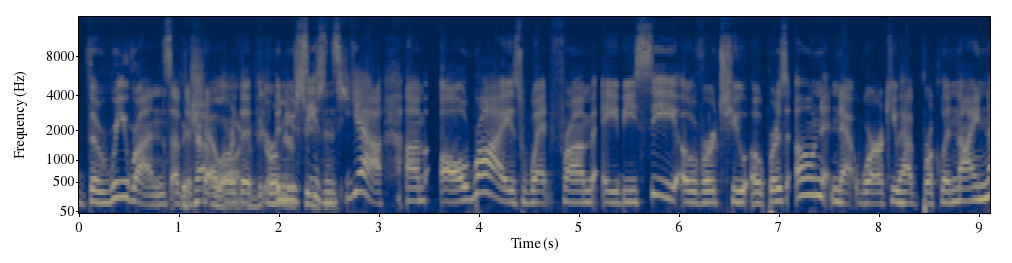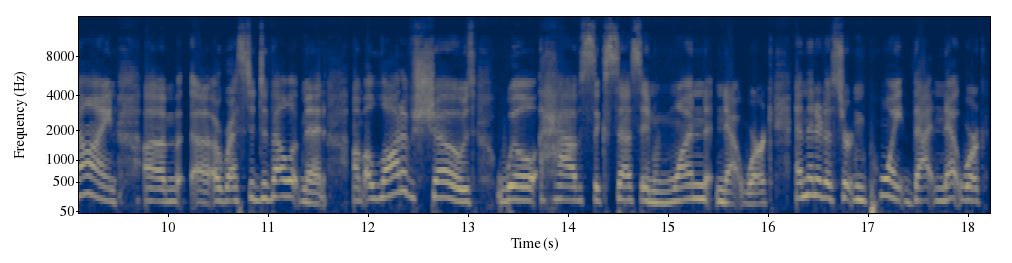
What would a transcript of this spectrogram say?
the reruns of the, the show or the, the, the new seasons. seasons. Yeah. Um, All Rise went from ABC over to Oprah's own network. You have Brooklyn Nine Nine, um, uh, Arrested Development. Um, a lot of shows will have success in one network, and then at a certain point, that network,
